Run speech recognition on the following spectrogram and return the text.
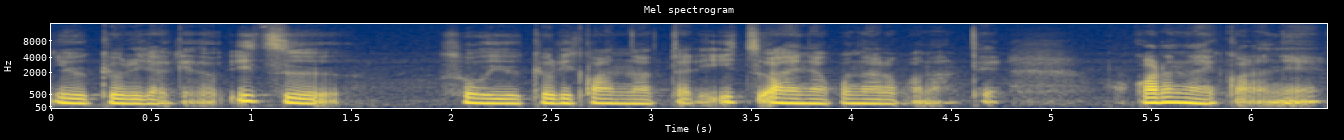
いう距離だけどいつそういう距離感になったりいつ会えなくなるかなんてわからないからね、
